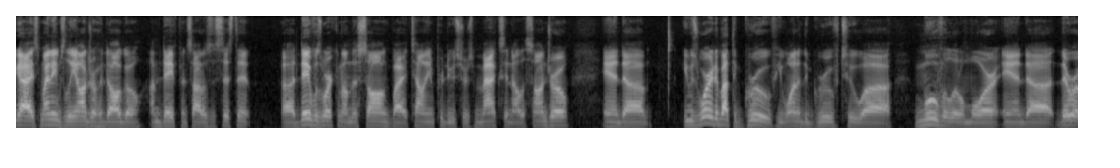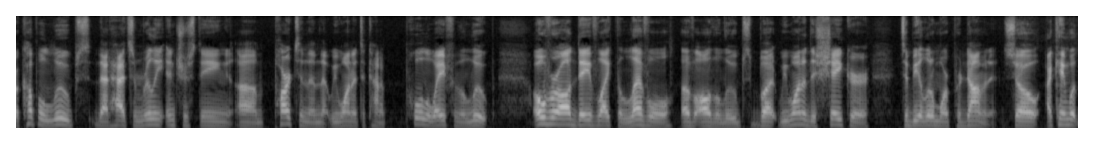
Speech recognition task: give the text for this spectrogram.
guys, my name is Leandro Hidalgo. I'm Dave Pensado's assistant. Uh, Dave was working on this song by Italian producers Max and Alessandro, and uh, he was worried about the groove. He wanted the groove to uh, move a little more, and uh, there were a couple loops that had some really interesting um, parts in them that we wanted to kind of pull away from the loop. Overall, Dave liked the level of all the loops, but we wanted the shaker to be a little more predominant. So I came up,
